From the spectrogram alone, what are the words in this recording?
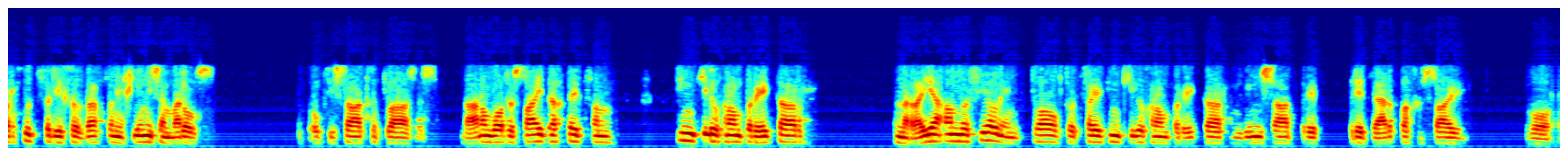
vergoed vir die gewig van die chemiese middels op die saad geplaas is. Daarom word 'n saaidigtheid van 10 kg per hektaar in rye aanbeveel en 12 tot 15 kg per hektaar indien die saad breed breedwerpig gesaai word.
